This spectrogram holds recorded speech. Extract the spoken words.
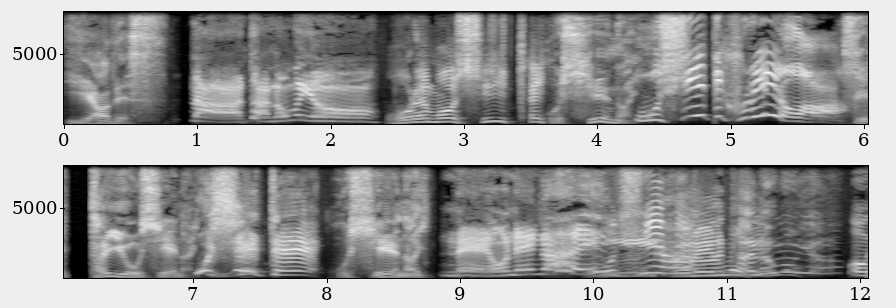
嫌です。なあ、頼むよ。俺も知りたい。教えない。教えてくれよ絶対教えない。教えて。教えない。ねえ、お願い。教え俺も。頼むよ。教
